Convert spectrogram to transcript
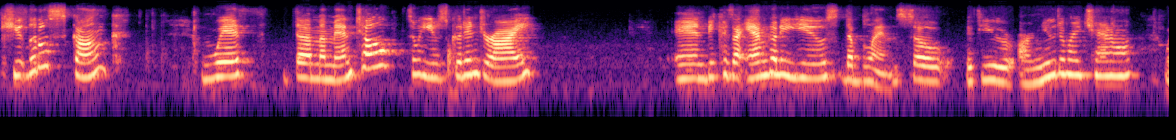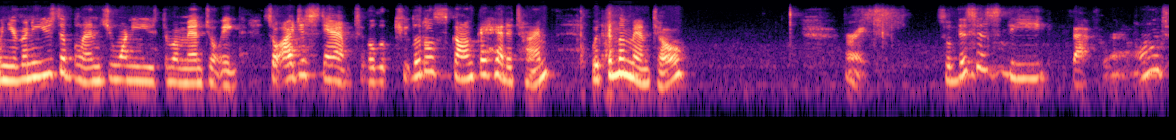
cute little skunk with the memento. So we use good and dry. And because I am going to use the blends. So if you are new to my channel, when you're going to use the blends, you want to use the memento ink. So I just stamped the cute little skunk ahead of time with the memento. All right, so this is the background.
